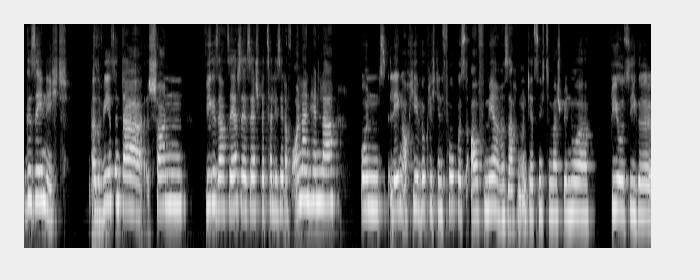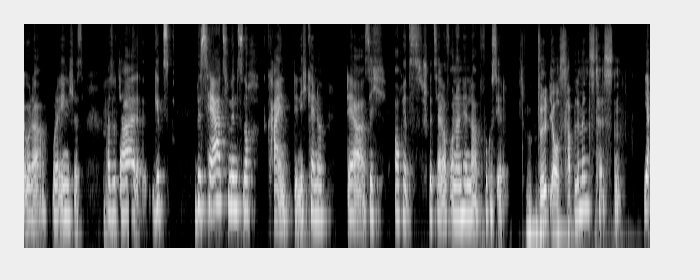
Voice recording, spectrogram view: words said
gesehen nicht. Also mhm. wir sind da schon, wie gesagt, sehr, sehr, sehr spezialisiert auf Online-Händler und legen auch hier wirklich den Fokus auf mehrere Sachen und jetzt nicht zum Beispiel nur Bio-Siegel oder, oder ähnliches. Also da gibt's bisher zumindest noch keinen, den ich kenne, der sich auch jetzt speziell auf Online-Händler fokussiert. Würdet ihr auch Supplements testen? Ja,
